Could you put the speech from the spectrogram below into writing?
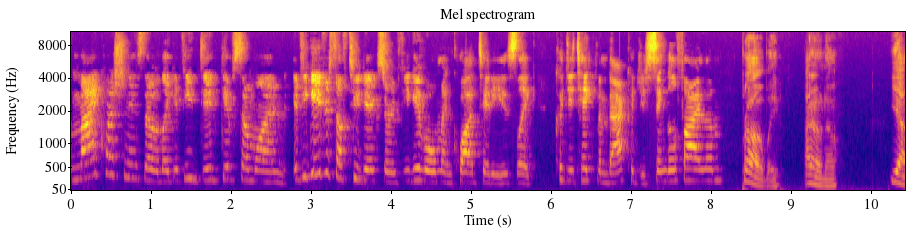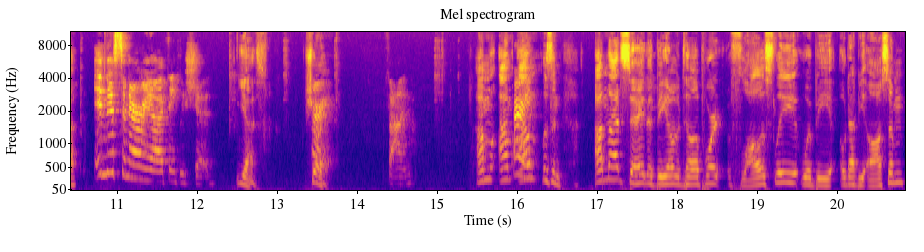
my question is though, like if you did give someone, if you gave yourself two dicks, or if you gave a woman quad titties, like could you take them back? Could you singlify them? Probably. I don't know. Yeah. In this scenario, I think we should. Yes. Sure. All right. Fine. I'm. I'm. I'm. Listen. I'm not saying that being able to teleport flawlessly would be would that be awesome.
